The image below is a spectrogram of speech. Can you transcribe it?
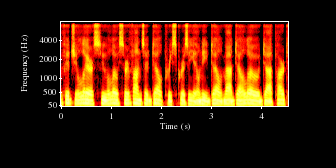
Vigilare sull'osservanza del prescrizione del modello da parte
